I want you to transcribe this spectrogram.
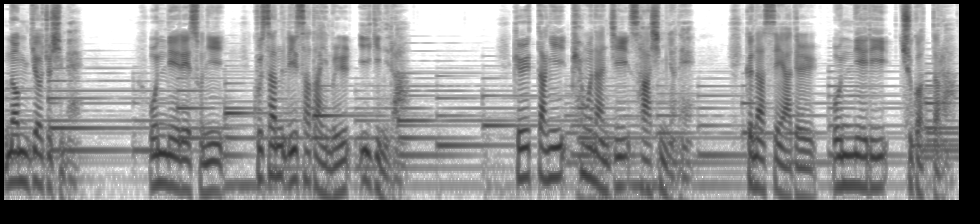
넘겨 주심에 온니엘의 손이 구산 리사다임을 이기니라 그 땅이 평온한 지 40년에 그나스의 아들 온니엘이 죽었더라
